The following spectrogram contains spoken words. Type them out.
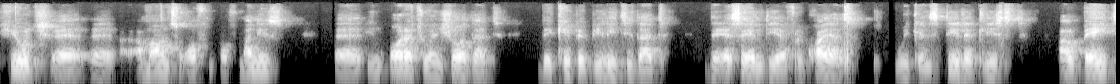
huge uh, uh, amounts of, of monies uh, in order to ensure that the capability that the SANDF requires, we can still at least, albeit,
